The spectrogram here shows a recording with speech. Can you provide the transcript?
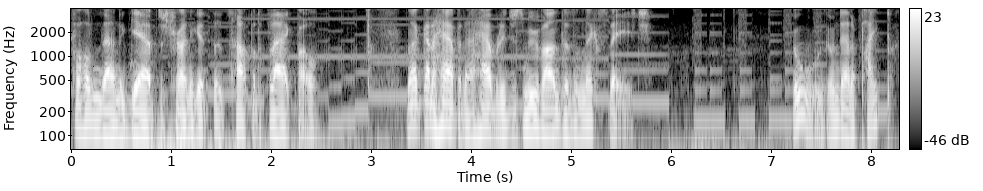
falling down the gap just trying to get to the top of the flagpole. Not gonna happen. I happily just move on to the next stage. Ooh, we're going down a pipe.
